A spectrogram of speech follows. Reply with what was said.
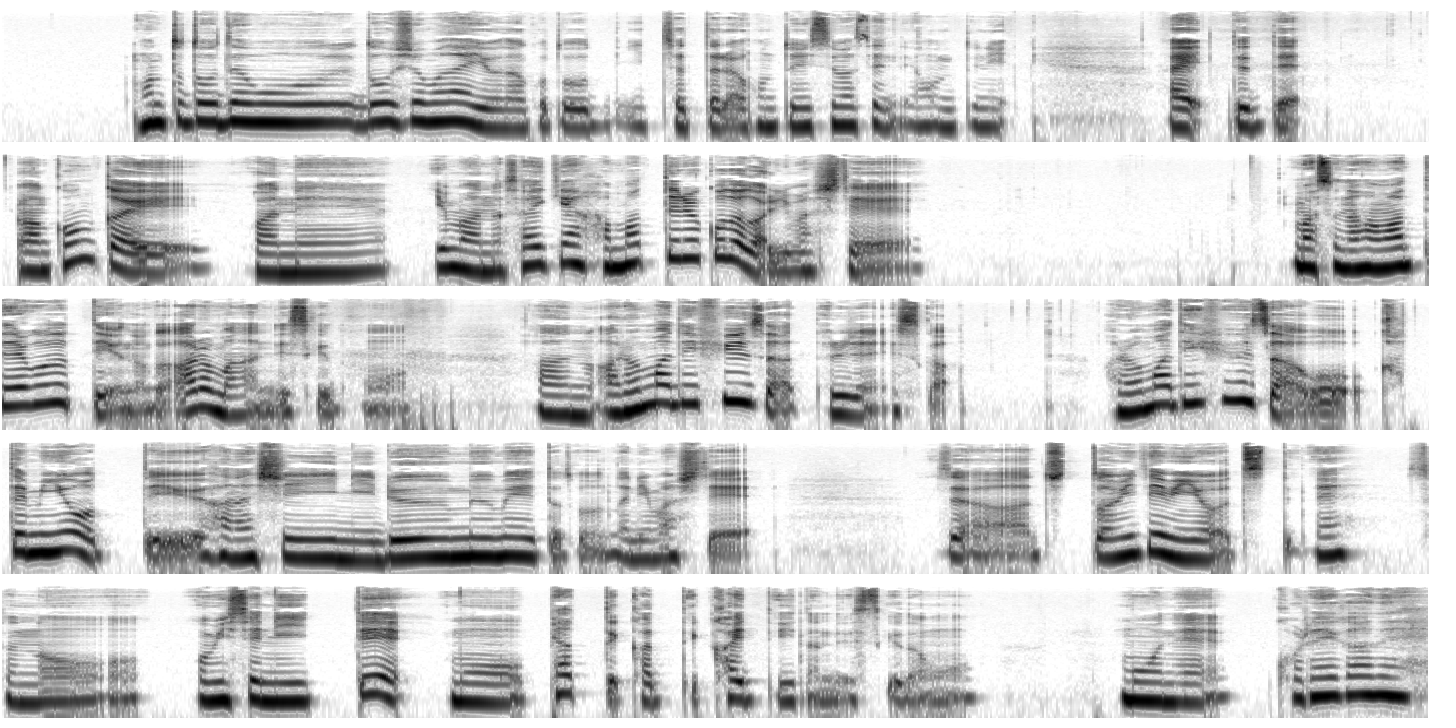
う本当どうでもどうしようもないようなことを言っちゃったら本当にすいませんね本当にはいと言って、まあ、今回はね今あの最近ハマってることがありましてまあそのハマってることっていうのがアロマなんですけどもあのアロマディフューザーってあるじゃないですか。アロマディフューザーを買ってみようっていう話にルームメイトとなりましてじゃあちょっと見てみようっつってねそのお店に行ってもうピャって買って帰ってきたんですけどももうねこれがね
